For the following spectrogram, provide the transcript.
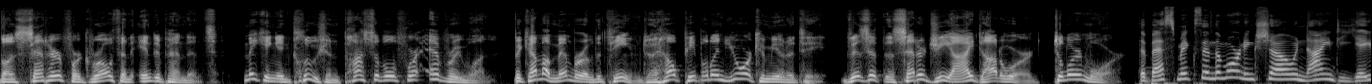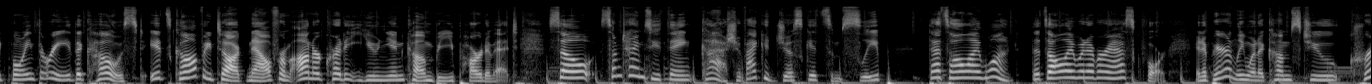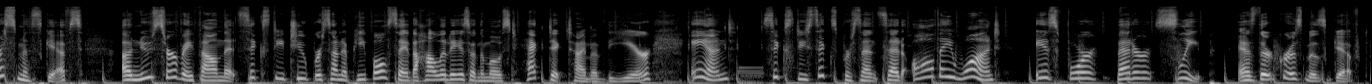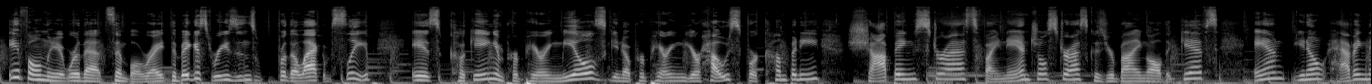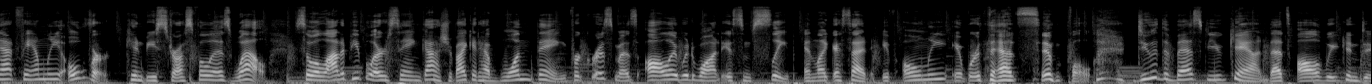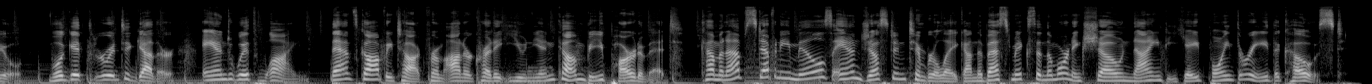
The Center for Growth and Independence, making inclusion possible for everyone. Become a member of the team to help people in your community. Visit thecentergi.org to learn more. The best mix in the morning show, 98.3 The Coast. It's coffee talk now from Honor Credit Union. Come be part of it. So sometimes you think, gosh, if I could just get some sleep, that's all I want. That's all I would ever ask for. And apparently, when it comes to Christmas gifts, a new survey found that 62% of people say the holidays are the most hectic time of the year, and 66% said all they want is for better sleep as their Christmas gift. If only it were that simple, right? The biggest reasons for the lack of sleep is cooking and preparing meals, you know, preparing your house for company, shopping stress, financial stress because you're buying all the gifts, and, you know, having that family over can be stressful as well. So a lot of people are saying, gosh, if I could have one thing for Christmas, all I would want is some sleep. And like I said, if only it were that simple. Do the best you can. That's all we can do. We'll get through it together and with wine. That's Coffee Talk from Honor Credit Union. Come be part of it. Coming up, Stephanie Mills and Justin Timberlake on the Best Mix in the Morning Show 98.3 The Coast.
